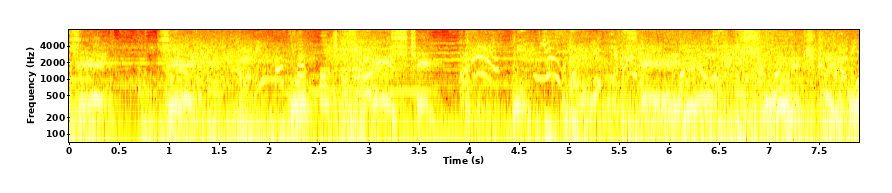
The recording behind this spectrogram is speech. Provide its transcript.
せいせいお三式せいよ衝撃解放よ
